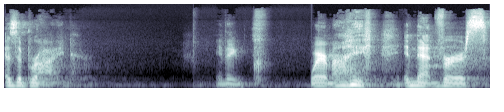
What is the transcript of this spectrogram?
as a bride. Think, where am I in that verse?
